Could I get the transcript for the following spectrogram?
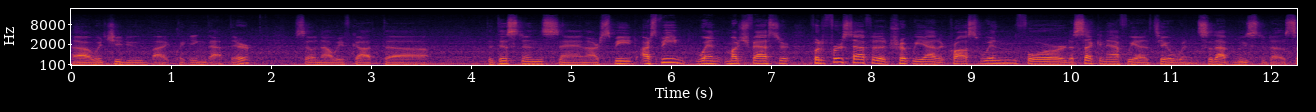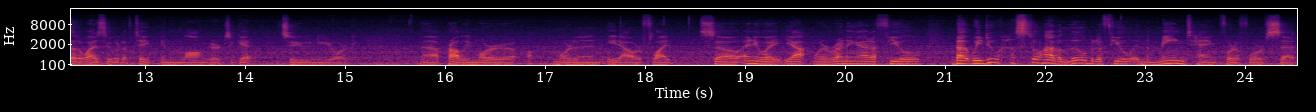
uh, which you do by clicking that there. So now we've got the the distance and our speed. Our speed went much faster. For the first half of the trip, we had a crosswind. For the second half, we had a tailwind, so that boosted us. Otherwise, it would have taken longer to get to New York. Uh, probably more more than an eight-hour flight. So anyway, yeah, we're running out of fuel, but we do still have a little bit of fuel in the main tank for the fourth set,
